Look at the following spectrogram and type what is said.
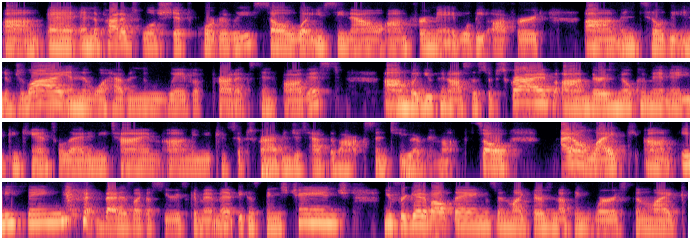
Um, and, and, the products will shift quarterly. So what you see now um, for May will be offered um, until the end of July, and then we'll have a new wave of products in August. Um, but you can also subscribe. there is no commitment. You can cancel at that anytime, and you can subscribe and just have the box sent to you every month. So I don't like um, anything that is like a serious commitment because things change. You forget about things, and like there's nothing worse than like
